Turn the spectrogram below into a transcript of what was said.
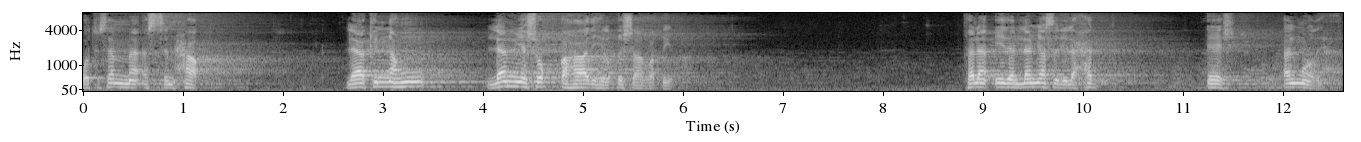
وتسمى السمحاق. لكنه لم يشق هذه القشرة الرقيقة. فإذا لم يصل إلى حد إيش؟ الموضحة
